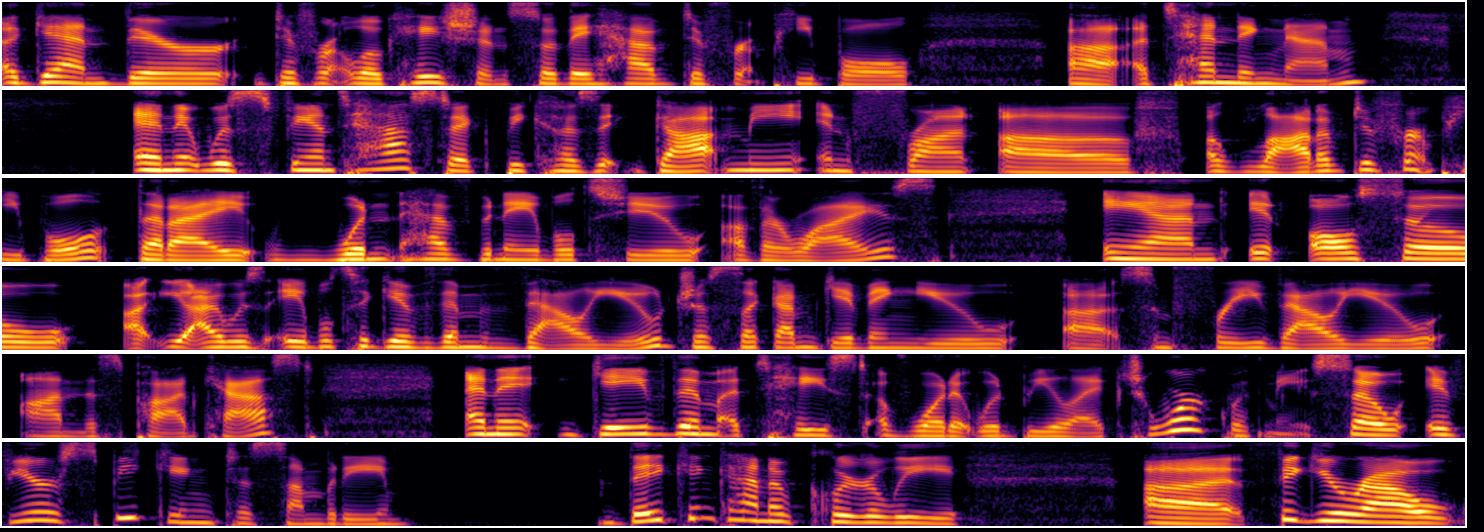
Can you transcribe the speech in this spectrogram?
again, they're different locations so they have different people uh, attending them. And it was fantastic because it got me in front of a lot of different people that I wouldn't have been able to otherwise. And it also, I was able to give them value, just like I'm giving you uh, some free value on this podcast. And it gave them a taste of what it would be like to work with me. So if you're speaking to somebody, they can kind of clearly uh, figure out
